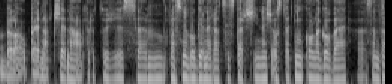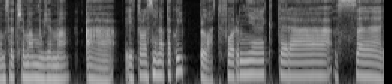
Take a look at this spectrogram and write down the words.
byla úplně nadšená, protože jsem vlastně o generaci starší než ostatní kolegové. Jsem tam se třema mužema a je to vlastně na takové platformě, která se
